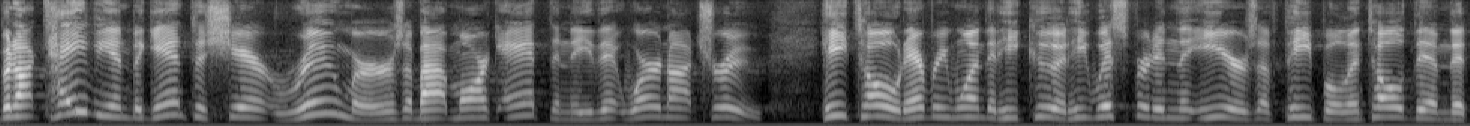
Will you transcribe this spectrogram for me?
But Octavian began to share rumors about Mark Antony that were not true. he told everyone that he could. He whispered in the ears of people and told them that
